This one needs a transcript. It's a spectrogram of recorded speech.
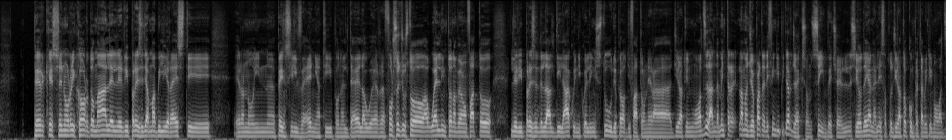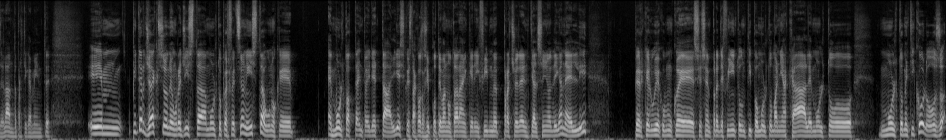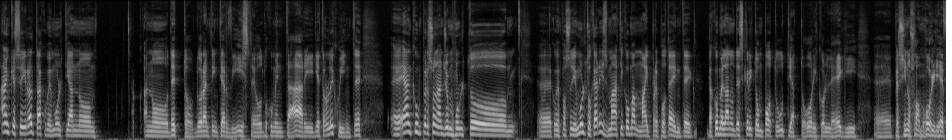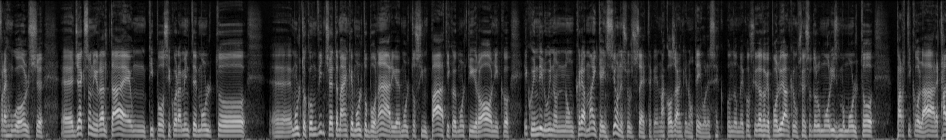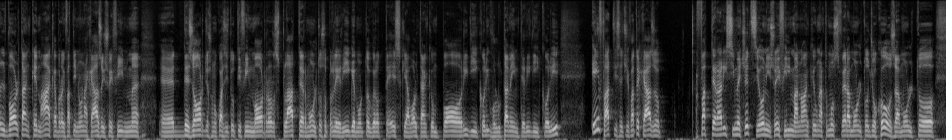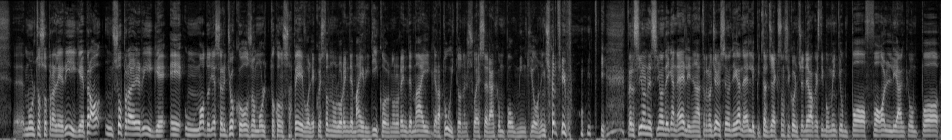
perché se non ricordo male le riprese di Amabili Resti erano in Pennsylvania, tipo nel Delaware, forse giusto a Wellington avevano fatto le riprese dell'aldilà, quindi quelle in studio, però di fatto non era girato in Nuova Zelanda, mentre la maggior parte dei film di Peter Jackson, sì, invece il Signore degli Anelli è stato girato completamente in Nuova Zelanda praticamente. E, um, Peter Jackson è un regista molto perfezionista, uno che è molto attento ai dettagli, e questa cosa si poteva notare anche nei film precedenti al Signore degli Anelli, perché lui è comunque si è sempre definito un tipo molto maniacale, molto, molto meticoloso, anche se in realtà come molti hanno, hanno detto durante interviste o documentari dietro le quinte, eh, è anche un personaggio molto eh, come posso dire, molto carismatico ma mai prepotente. Da come l'hanno descritto un po' tutti, attori, colleghi, eh, persino sua moglie, Frank Walsh, eh, Jackson in realtà è un tipo sicuramente molto... Eh, molto convincente ma anche molto bonario, è molto simpatico, è molto ironico e quindi lui non, non, crea mai tensione sul set, che è una cosa anche notevole secondo me, considerato che poi lui ha anche un senso dell'umorismo molto particolare, talvolta anche macabro, infatti non a caso i suoi film eh, d'esordio sono quasi tutti film horror, splatter, molto sopra le righe, molto grotteschi, a volte anche un po' ridicoli, volutamente ridicoli, e infatti se ci fate caso fatte rarissime eccezioni, i suoi film hanno anche un'atmosfera molto giocosa, molto, eh, molto, sopra le righe, però un sopra le righe e un modo di essere giocoso molto consapevole, questo non lo rende mai ridicolo, non lo rende mai gratuito nel suo essere anche un po' un minchione in certi punti. Persino nel Signore degli Anelli, nella trilogia del Signore degli Anelli, Peter Jackson si concedeva questi momenti un po' folli, anche un po'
